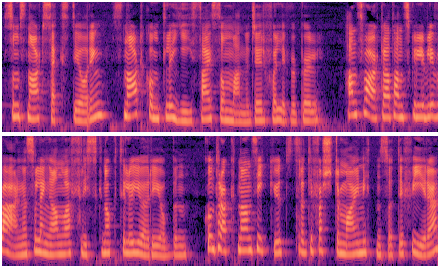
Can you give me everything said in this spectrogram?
som snart 60-åring, snart kom til å gi seg som manager for Liverpool. Han svarte at han skulle bli værende så lenge han var frisk nok til å gjøre jobben. Kontrakten hans gikk ut 31.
